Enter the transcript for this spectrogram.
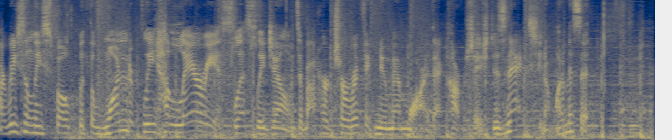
I recently spoke with the wonderfully hilarious Leslie Jones about her terrific new memoir. That conversation is next. You don't want to miss it.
